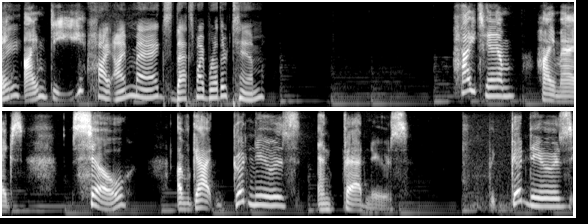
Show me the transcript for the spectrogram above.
Hi. I'm D. Hi, I'm Mags. That's my brother Tim. Hi, Tim. Hi, Mags. So, I've got good news and bad news. the good news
